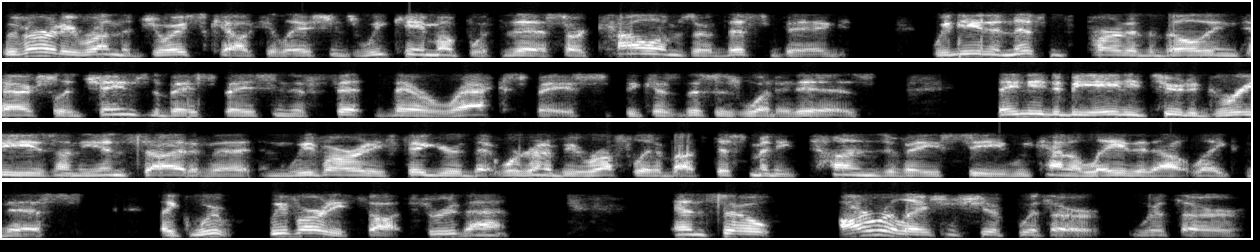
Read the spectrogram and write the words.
We've already run the joist calculations. We came up with this. Our columns are this big. We need in this part of the building to actually change the bay spacing to fit their rack space because this is what it is. They need to be 82 degrees on the inside of it. And we've already figured that we're going to be roughly about this many tons of AC. We kind of laid it out like this. Like we're, we've already thought through that. And so our relationship with our, with our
